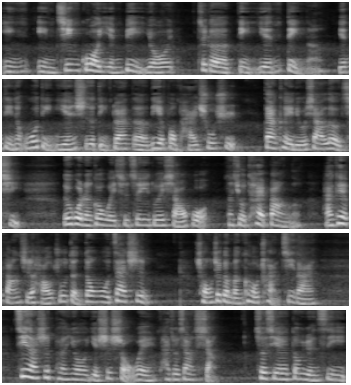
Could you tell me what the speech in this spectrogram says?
引引经过岩壁，由这个顶岩顶呢，岩顶的屋顶岩石的顶端的裂缝排出去，但可以留下热气。如果能够维持这一堆小火。那就太棒了，还可以防止豪猪等动物再次从这个门口闯进来。既然是朋友，也是守卫，他就这样想。这些都源自于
